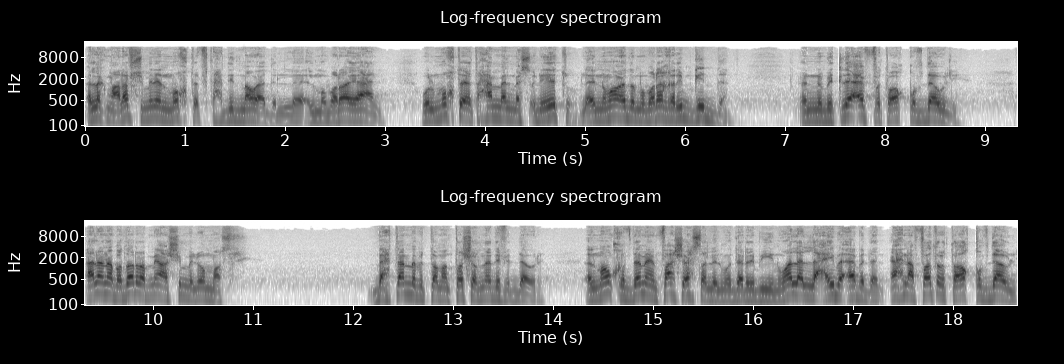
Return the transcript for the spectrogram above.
قال لك ما أعرفش مين المخطئ في تحديد موعد ال- المباراة يعني. والمخطئ يتحمل مسؤوليته لأن موعد المباراة غريب جدا. إنه بيتلعب في توقف دولي. قال أنا بدرب 120 مليون مصري. بهتم بال 18 نادي في الدوري. الموقف ده ما ينفعش يحصل للمدربين ولا اللعيبة ابدا. إحنا في فترة توقف دولي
